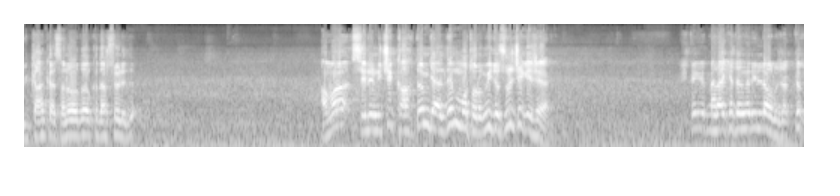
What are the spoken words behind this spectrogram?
Bir kanka sana orada o kadar söyledim. Ama senin için kalktım geldim motorun videosunu çekeceğim. İşte merak edenler illa olacaktır.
